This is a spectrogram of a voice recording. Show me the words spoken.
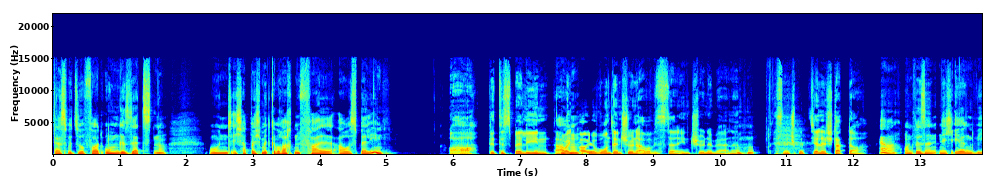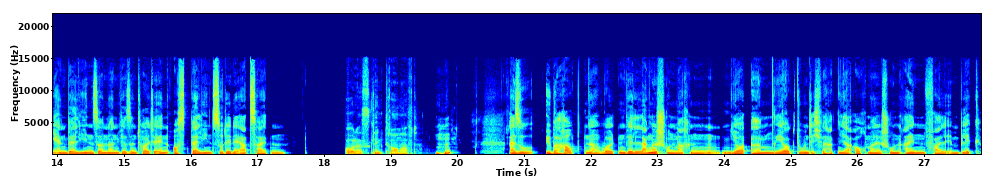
Das wird sofort umgesetzt. Ne? Und ich habe euch mitgebracht einen Fall aus Berlin. Oh, das ist Berlin. Habe Mhm. ich mal gewohnt in Schöne, aber wisst ihr, in Schöneberg, ne? Mhm. Das ist eine spezielle Stadt da. Ja, und wir sind nicht irgendwie in Berlin, sondern wir sind heute in Ostberlin zu DDR-Zeiten. Oh, das klingt traumhaft. Mhm. Also überhaupt, ne, wollten wir lange schon machen. Jo, ähm, Georg, du und ich, wir hatten ja auch mal schon einen Fall im Blick,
